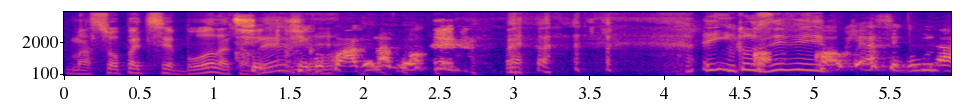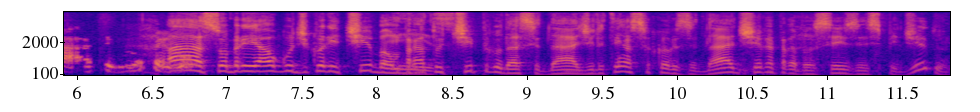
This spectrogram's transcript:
Uma sopa de cebola, talvez? Fico, com água na boca. Inclusive. Qual, qual, que é a segunda, a segunda pergunta? Ah, sobre algo de Curitiba, um Isso. prato típico da cidade. Ele tem essa curiosidade? Chega para vocês esse pedido?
